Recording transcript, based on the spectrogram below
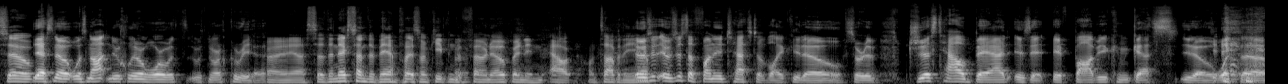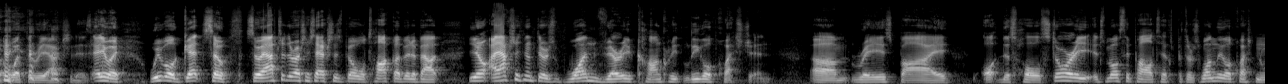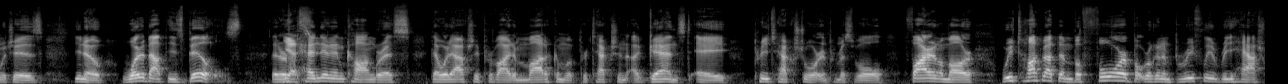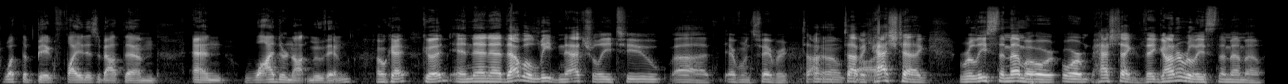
So Yes, no, it was not nuclear war with, with North Korea. uh, yeah. So the next time the band plays, I'm keeping the phone open and out on top of the. It was, it was just a funny test of like you know sort of just how bad is it if Bobby can guess you know what the what the reaction is. Anyway, we will get so so after the Russia sanctions bill, we'll talk a bit about you know I actually think there's one very concrete legal question um, raised by this whole story. It's mostly politics, but there's one legal question which is you know what about these bills that are Yes. pending in Congress that would actually provide a modicum of protection against a pretextual or impermissible firing of Mueller. We've talked about them before, but we're going to briefly rehash what the big fight is about them and why they're not moving. Okay, good. And then uh, that will lead naturally to uh, everyone's favorite to- Oh, topic: God. hashtag release the memo, or, or hashtag they're gonna release the memo.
